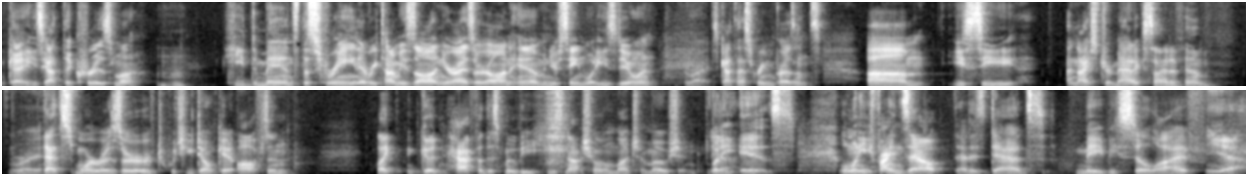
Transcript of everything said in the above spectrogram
Okay, he's got the charisma. He demands the screen every time he's on. Your eyes are on him, and you're seeing what he's doing. Right. He's got that screen presence. Um, you see a nice dramatic side of him Right. that's more reserved, which you don't get often. Like a good half of this movie, he's not showing much emotion, but Yeah. he is. When he finds out that his dad's maybe still alive, yeah.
